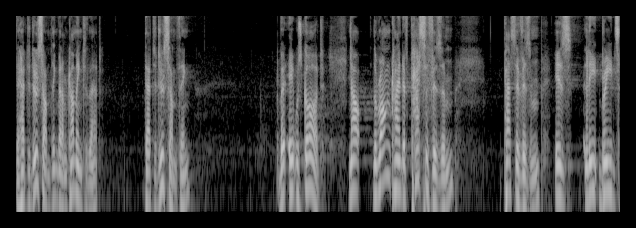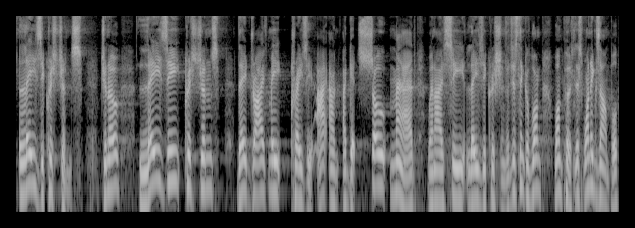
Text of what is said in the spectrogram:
They had to do something, but I'm coming to that. They had to do something, but it was God. Now, the wrong kind of pacifism, pacifism is breeds lazy Christians. Do you know, lazy Christians they drive me crazy. I, I, I, get so mad when I see lazy Christians. I just think of one, one person, just one example,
